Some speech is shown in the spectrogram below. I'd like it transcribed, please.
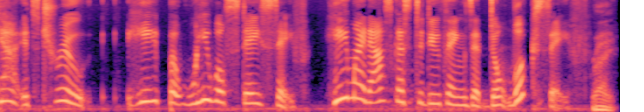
Yeah, it's true. He, but we will stay safe. He might ask us to do things that don't look safe. Right.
